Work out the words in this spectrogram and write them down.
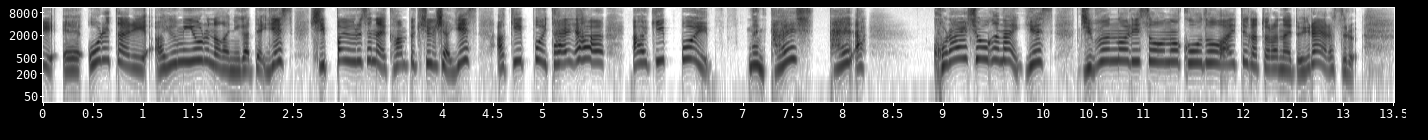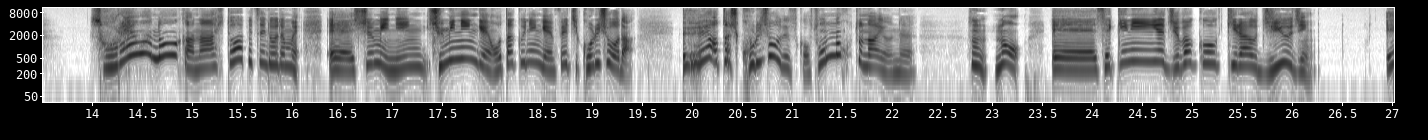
り、えー、折れたり、歩み寄るのが苦手。イエス。失敗許せない完璧主義者。イエス。秋っぽい、耐え、あ、秋っぽい。何？耐えし、耐え、あ、こらえ性がない。イエス。自分の理想の行動を相手が取らないとイライラする。それはノーかな？人は別にどうでもいい。えー、趣味人、趣味人間、オタク人間、フェチ、凝り性だ。えー、私凝り性ですか？そんなことないよね。うん、の、えー、責任や呪縛を嫌う自由人。えー、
